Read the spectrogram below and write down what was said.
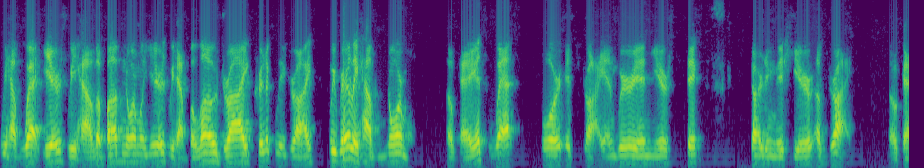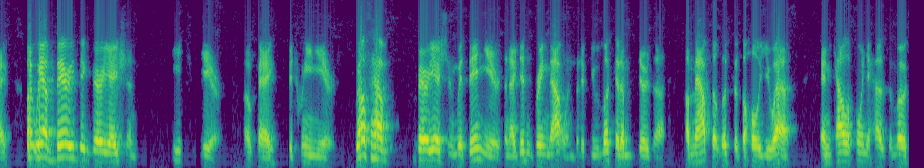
We have wet years, we have above normal years, we have below dry, critically dry. We rarely have normal, okay? It's wet or it's dry, and we're in year six, starting this year of dry, okay? But we have very big variation each year, okay, between years. We also have variation within years, and I didn't bring that one, but if you look at them, there's a, a map that looks at the whole US, and California has the most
